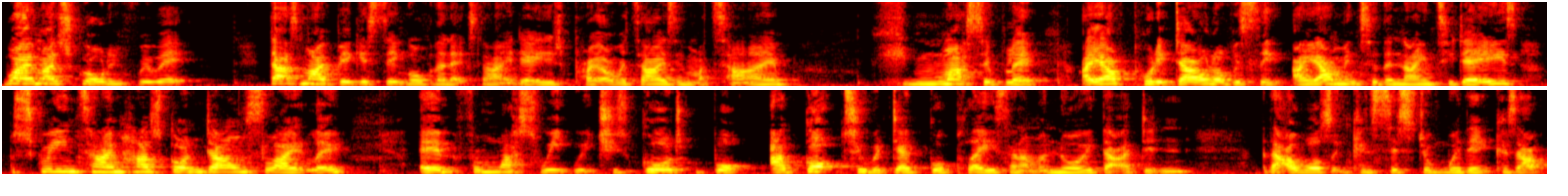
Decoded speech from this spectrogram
Why am I scrolling through it? That's my biggest thing over the next 90 days, prioritizing my time massively. I have put it down, obviously, I am into the 90 days, but screen time has gone down slightly um, from last week, which is good, but I got to a dead good place and I'm annoyed that I didn't, that I wasn't consistent with it because I,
